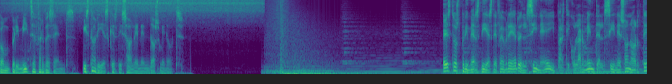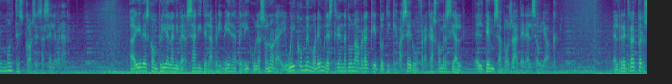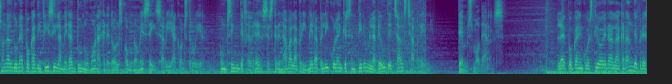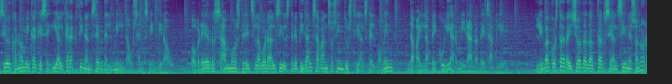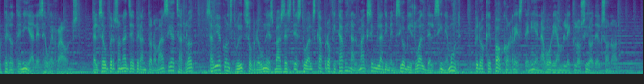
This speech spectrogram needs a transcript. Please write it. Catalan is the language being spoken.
Comprimits efervescents. Històries que es dissolen en dos minuts. Estos primers dies de febrer, el cine, i particularment el cine sonor, té moltes coses a celebrar. Ahir es complia l'aniversari de la primera pel·lícula sonora i avui commemorem l'estrena d'una obra que, tot i que va ser un fracàs comercial, el temps ha posat en el seu lloc. El retrat personal d'una època difícil amerat d'un humor agredols com només ell sabia construir. Un 5 de febrer s'estrenava la primera pel·lícula en què sentirem la veu de Charles Chaplin. Temps moderns. L'època en qüestió era la Gran Depressió econòmica que seguia el crac financer del 1929. Obrers, amos, drets laborals i els trepidants avanços industrials del moment davall la peculiar mirada de Chaplin. Li va costar això d'adaptar-se al cine sonor, però tenia les seues raons. El seu personatge per antonomàsia, Charlotte, s'havia construït sobre unes bases gestuals que aprofitaven al màxim la dimensió visual del cine mut, però que poc o res tenien a veure amb l'eclosió del sonor.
